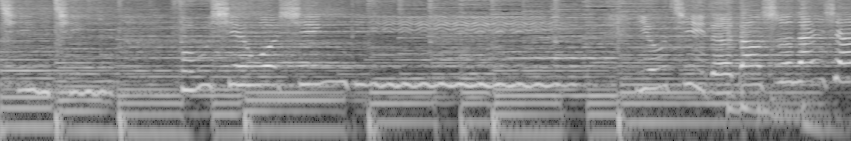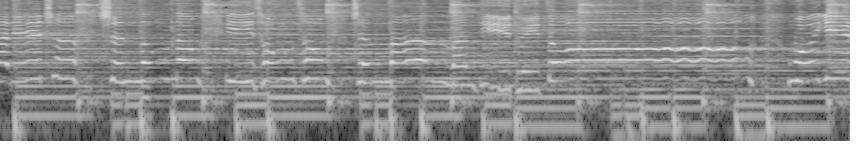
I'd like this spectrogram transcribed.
情。景浮现我心底，又记得当时南下列车声隆隆，一匆匆正慢慢地推动，我依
